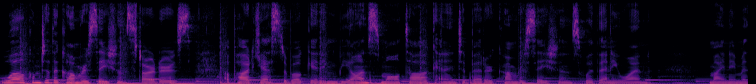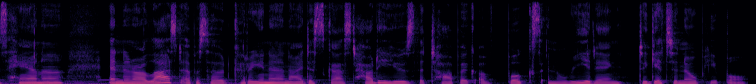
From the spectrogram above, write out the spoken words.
Welcome to the Conversation Starters, a podcast about getting beyond small talk and into better conversations with anyone. My name is Hannah, and in our last episode, Karina and I discussed how to use the topic of books and reading to get to know people.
